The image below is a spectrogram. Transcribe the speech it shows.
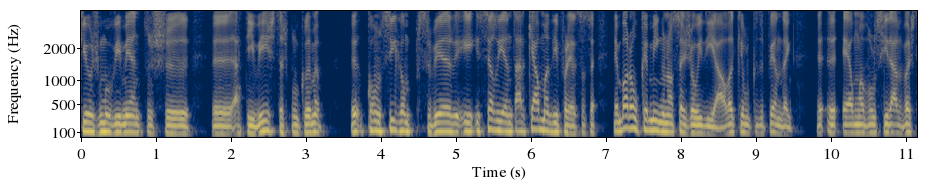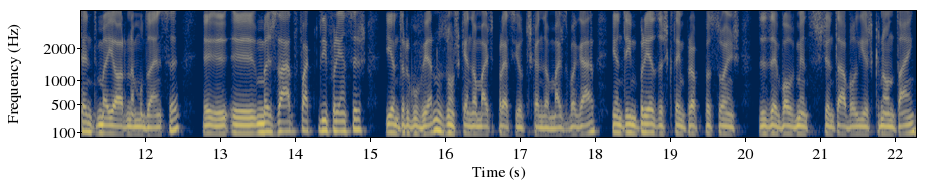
que os movimentos uh, uh, ativistas pelo clima uh, consigam perceber e, e, salientar que há uma diferença. Seja, embora o caminho não seja o ideal, aquilo que defendem é uma velocidade bastante maior na mudança, mas há de facto diferenças entre governos, uns que andam mais depressa e outros que andam mais devagar, entre empresas que têm preocupações de desenvolvimento sustentável e as que não têm.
